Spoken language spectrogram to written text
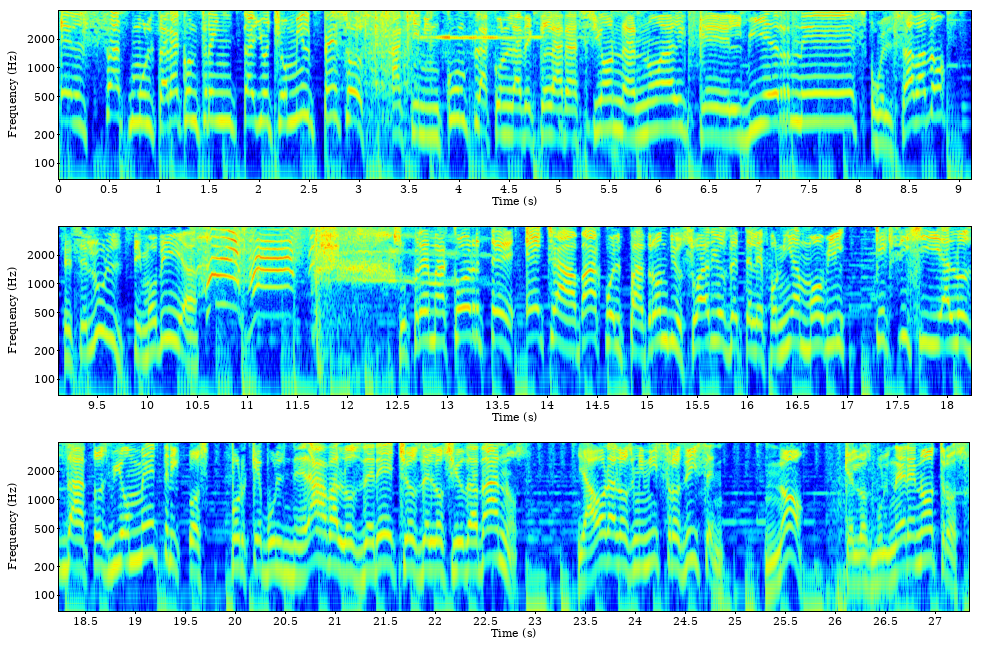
el SAT multará con 38 mil pesos a quien incumpla con la declaración anual que el viernes o el sábado es el último día. Suprema Corte echa abajo el padrón de usuarios de telefonía móvil que exigía los datos biométricos porque vulneraba los derechos de los ciudadanos. Y ahora los ministros dicen, no, que los vulneren otros.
